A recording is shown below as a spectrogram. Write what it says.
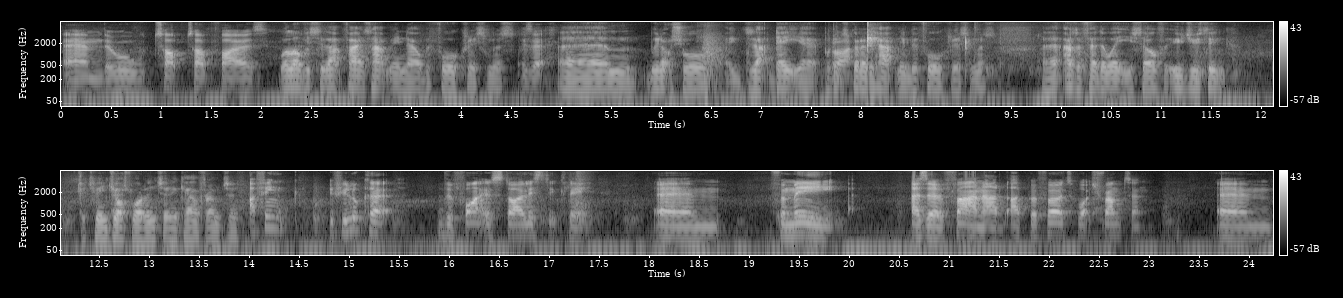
Um, they're all top top fighters. well, obviously that fight's happening now before Christmas. Is it? Um, we're not sure exact date yet, but it's going to be happening before Christmas. Uh, as a featherweight yourself, who do you think between Josh Warrington and Carl Frampton? I think if you look at the fighters stylistically, um, for me, as a fan, I'd, I'd prefer to watch Frampton. Um,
